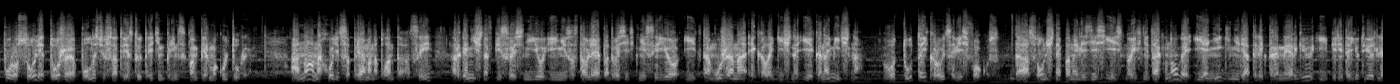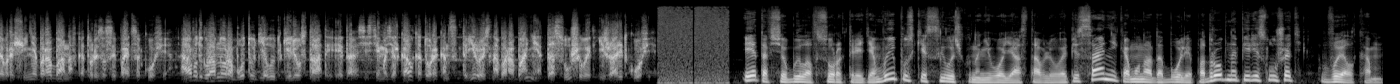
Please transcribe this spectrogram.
И жаровня Puro Sole тоже полностью соответствует этим принципам пермакультуры. Она находится прямо на плантации, органично вписываясь в нее и не заставляя подвозить к ней сырье, и к тому же она экологична и экономична. Вот тут-то и кроется весь фокус. Да, солнечные панели здесь есть, но их не так много, и они генерят электроэнергию и передают ее для вращения барабанов, который засыпается кофе. А вот главную работу делают гелиостаты. Это система зеркал, которая, концентрируясь на барабане, досушивает и жарит кофе. Это все было в 43-м выпуске, ссылочку на него я оставлю в описании, кому надо более подробно переслушать, welcome.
